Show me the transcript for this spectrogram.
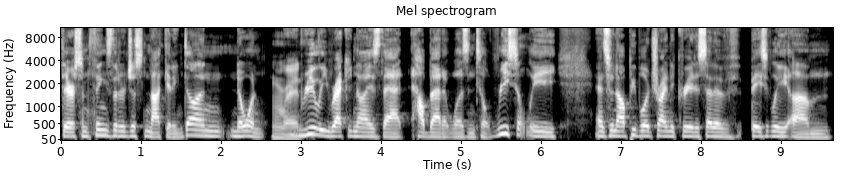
there are some things that are just not getting done. No one right? really recognized that how bad it was until recently. And so now people are trying to create a set of basically um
